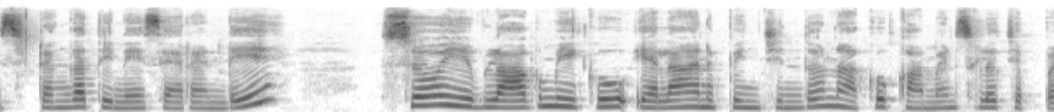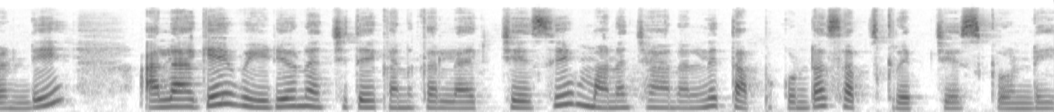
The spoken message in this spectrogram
ఇష్టంగా తినేశారండి. సో ఈ బ్లాగ్ మీకు ఎలా అనిపించిందో నాకు కామెంట్స్లో చెప్పండి. అలాగే వీడియో నచ్చితే కనుక లైక్ చేసి మన ఛానల్ని తప్పకుండా సబ్స్క్రైబ్ చేసుకోండి.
